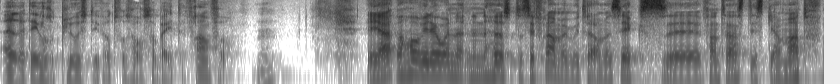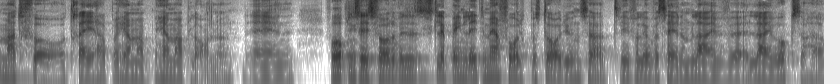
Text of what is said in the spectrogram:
är ett oerhört plus i vårt försvarsarbete framför. Mm. Ja, då har vi då en, en, höst att se fram emot här med sex eh, fantastiska match, matcher och tre här på hemma, hemmaplan. Eh, Förhoppningsvis får det väl släppa in lite mer folk på stadion så att vi får lov att se dem live, live också här.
